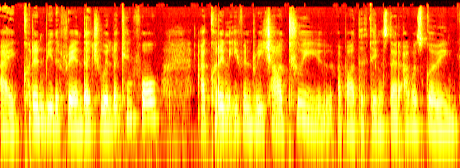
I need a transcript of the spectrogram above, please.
I couldn't be the friend that you were looking for. I couldn't even reach out to you about the things that I was going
